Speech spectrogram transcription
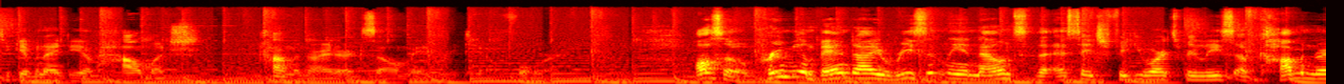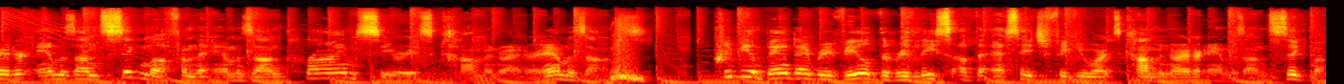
to give an idea of how much Kamen Rider Accel may retail for. Also, Premium Bandai recently announced the SH Figuarts release of Kamen Rider Amazon Sigma from the Amazon Prime series Kamen Rider Amazons. Premium Bandai revealed the release of the SH Figuarts Kamen Rider Amazon Sigma.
